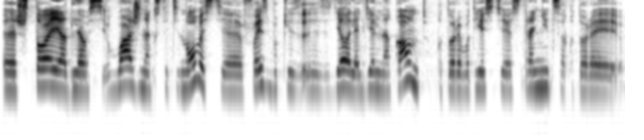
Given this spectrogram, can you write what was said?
Э, что я для. Важная, кстати, новость. В Фейсбуке сделали отдельный аккаунт, который вот есть страница, которая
